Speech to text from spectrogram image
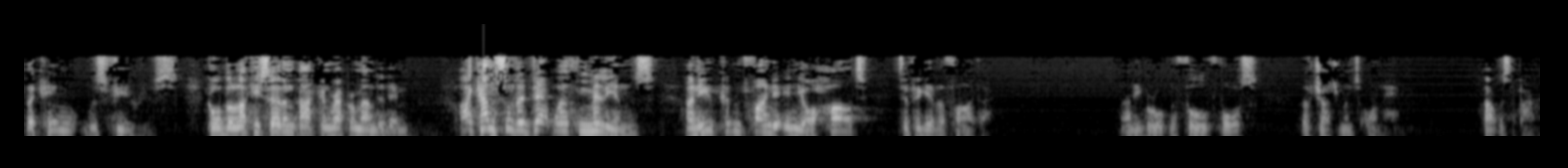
The king was furious, called the lucky servant back and reprimanded him. I cancelled a debt worth millions and you couldn't find it in your heart to forgive a father. And he brought the full force of judgment on him. That was the parable.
